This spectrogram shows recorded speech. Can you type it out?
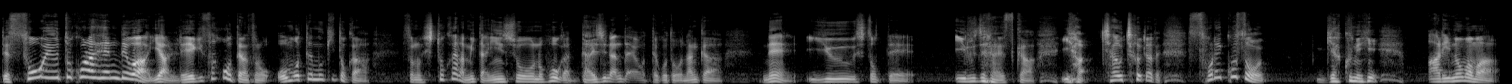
でそういうところら辺ではいや礼儀作法ってのはその表向きとかその人から見た印象の方が大事なんだよってことをなんかね言う人っているじゃないですか。いやちゃうちゃうちゃうって。それこそ逆にありのまま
